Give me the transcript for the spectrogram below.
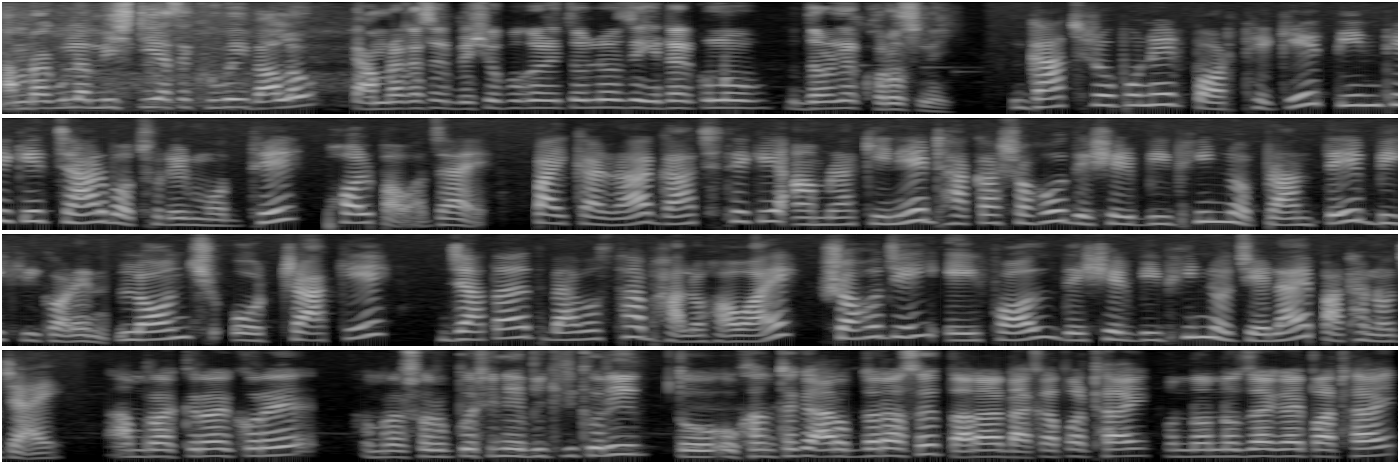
আমরাগুলা মিষ্টি আছে খুবই ভালো। আমরা গাছের বেশি উপকারিত হলো যে এটার কোনো ধরনের খরচ নেই। গাছ রোপণের পর থেকে তিন থেকে চার বছরের মধ্যে ফল পাওয়া যায়। পাইকাররা গাছ থেকে আমরা কিনে ঢাকা সহ দেশের বিভিন্ন প্রান্তে বিক্রি করেন। লঞ্চ ও ট্রাকে যাতায়াত ব্যবস্থা ভালো হওয়ায় সহজেই এই ফল দেশের বিভিন্ন জেলায় পাঠানো যায়। আমরা ক্রয় করে আমরা স্বরূপকাঠি নিয়ে বিক্রি করি তো ওখান থেকে আরবদার আছে তারা ঢাকা পাঠায় অন্য অন্য জায়গায় পাঠায়।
